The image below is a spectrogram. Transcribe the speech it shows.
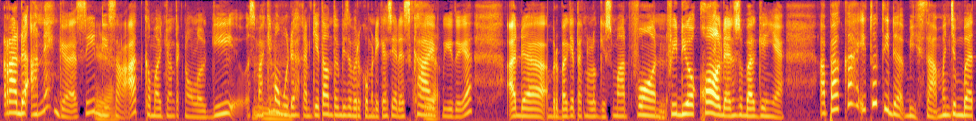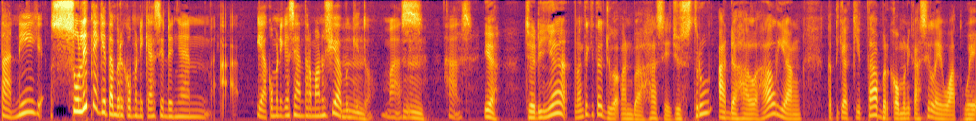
rada aneh gak sih yeah. di iya. saat kemajuan teknologi semakin mm. memudahkan kita untuk bisa berkomunikasi ada Skype yeah. gitu ya, ada berbagai teknologi smartphone, video call dan sebagainya. Apakah itu tidak bisa menjembatani sulitnya kita berkomunikasi dengan ya komunikasi antar manusia hmm. begitu, Mas hmm. Hans? Iya. Jadinya nanti kita juga akan bahas ya justru ada hal-hal yang ketika kita berkomunikasi lewat WA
